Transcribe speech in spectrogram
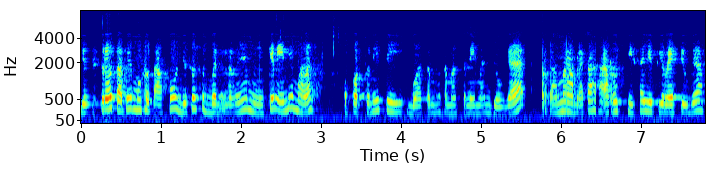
Justru tapi maksud aku justru sebenarnya mungkin ini malah opportunity buat teman-teman seniman juga. Pertama, mereka harus bisa utilize juga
